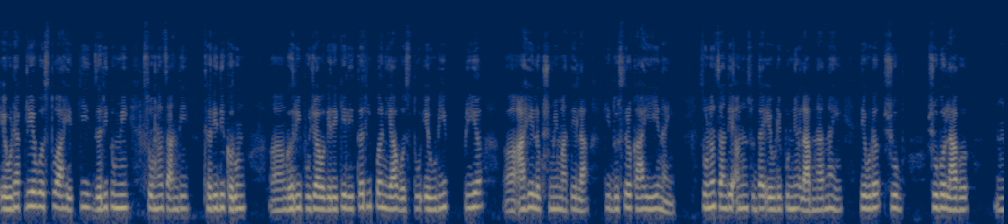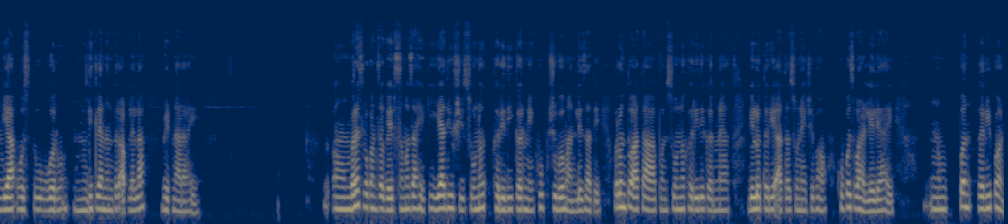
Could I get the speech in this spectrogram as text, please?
एवढ्या प्रिय वस्तू आहेत की जरी तुम्ही सोनं चांदी खरेदी करून घरी पूजा वगैरे केली तरी पण या वस्तू एवढी प्रिय आहे लक्ष्मी मातेला की दुसरं काहीही नाही. सोनं चांदी आणून सुद्धा एवढे पुण्य लाभणार नाही. तेवढं शुभ शुभ लाभ या वस्तूवरून घेतल्यानंतर आपल्याला भेटणार आहे. बऱ्याच लोकांचा गैरसमज आहे की या दिवशी सोनं खरेदी करणे खूप शुभ मानले जाते. परंतु आता आपण सोनं खरेदी करण्यात गेलो तरी आता सोन्याचे भाव खूपच वाढलेले आहे. पण तरी पण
